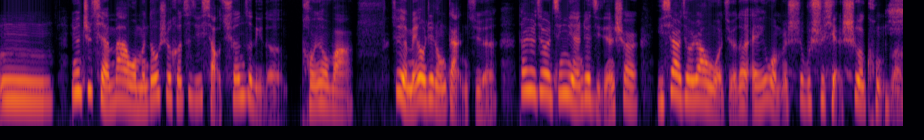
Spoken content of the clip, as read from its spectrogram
嗯，因为之前吧，我们都是和自己小圈子里的朋友玩，就也没有这种感觉，但是就是今年这几件事儿，一下就让我觉得，哎，我们是不是也 社恐了？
